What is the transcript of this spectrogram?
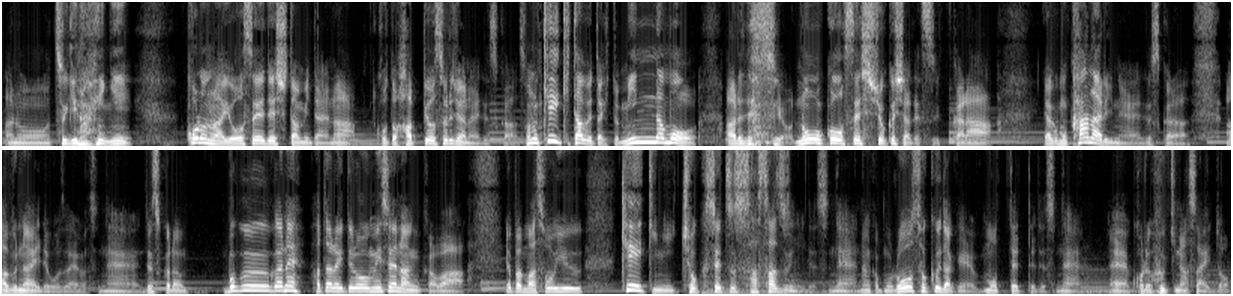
あの、次の日に、コロナ陽性でしたみたいなことを発表するじゃないですか。そのケーキ食べた人みんなもう、あれですよ、濃厚接触者ですから、いやもうかなりね、ですから危ないでございますね。ですから、僕がね、働いてるお店なんかは、やっぱまあそういうケーキに直接刺さずにですね、なんかもうろうそくだけ持ってってですね、えー、これ吹きなさいと、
